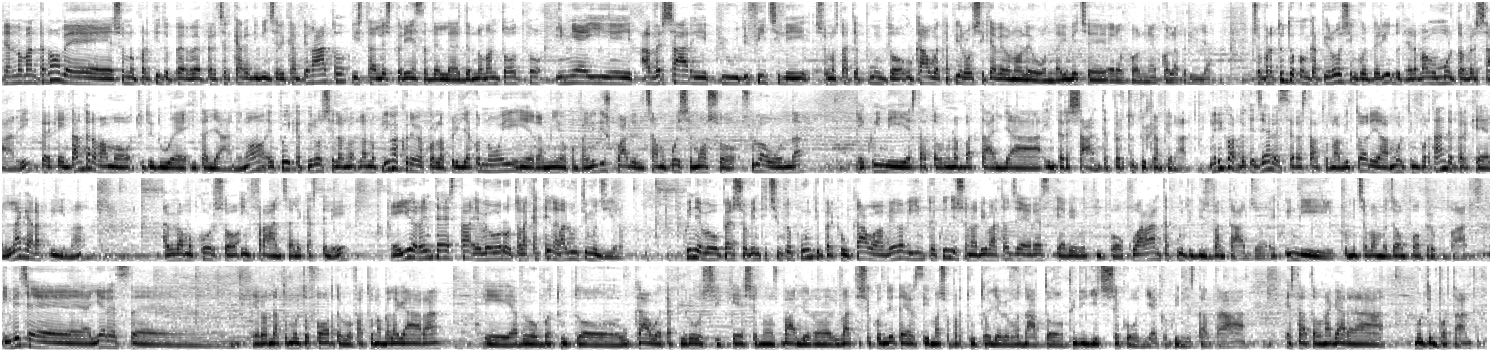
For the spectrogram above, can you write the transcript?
Nel 99 sono partito per, per cercare di vincere il campionato, vista l'esperienza del, del 98. I miei avversari più difficili sono stati appunto Ukawa e Capirossi che avevano le Honda, invece ero con, con la Priglia. Soprattutto con Capirossi in quel periodo eravamo molto avversari perché intanto eravamo tutti e due italiani, no? E poi Capirossi l'anno, l'anno prima correva con la Priglia con noi, era mio compagno di squadra, diciamo, poi si è mosso sulla Honda e quindi è stata una battaglia interessante per tutto il campionato. Mi ricordo che Jerez era stata una vittoria molto importante perché la gara prima avevamo corso in Francia alle Castellet e io ero in testa e avevo rotto la catena all'ultimo giro. Quindi avevo perso 25 punti perché Ukawa aveva vinto e quindi sono arrivato a Jerez che avevo tipo 40 punti di svantaggio e quindi cominciavamo già un po' a preoccuparci. Invece a Jerez eh, ero andato molto forte, avevo fatto una bella gara e avevo battuto Ukawa e Capirossi che se non sbaglio erano arrivati secondi e terzi ma soprattutto gli avevo dato più di 10 secondi ecco quindi è stata, è stata una gara molto importante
